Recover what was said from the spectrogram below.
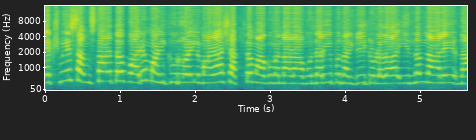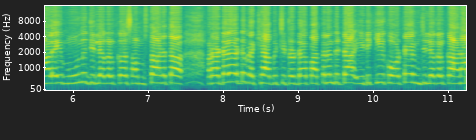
ലക്ഷ്മി സംസ്ഥാനത്ത് വരും മണിക്കൂറുകളിൽ മഴ ശക്തമാകുമെന്നാണ് മുന്നറിയിപ്പ് നൽകിയിട്ടുള്ളത്. ഇന്നും നാളെ നാളെയും മൂന്ന് ജില്ലകൾക്ക് സംസ്ഥാനത്ത് റെഡ് അലേർട്ട് പ്രഖ്യാപിച്ചിട്ടുണ്ട്. പത്തനംതിട്ട ഇടുക്കി കോട്ടയം ജില്ലകൾക്കാണ്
